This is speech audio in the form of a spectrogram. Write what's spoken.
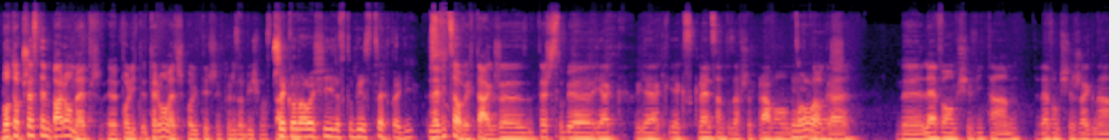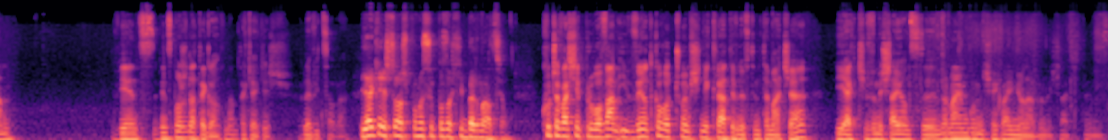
Bo to przez ten barometr, y, polity, termometr polityczny, który zrobiliśmy ostatnio. Przekonałeś się, ile w tobie jest cech takich? Lewicowych, tak, że też sobie jak, jak, jak skręcam, to zawsze prawą No nogę, y, lewą się witam, lewą się żegnam. Więc, więc może dlatego mam takie jakieś lewicowe. Jakie jeszcze masz pomysły poza hibernacją? Kurczę, właśnie próbowałem i wyjątkowo czułem się niekreatywny w tym temacie. I jak ci wymyślający, normalnie mógłbym dzisiaj chyba imiona wymyślać. Tym z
